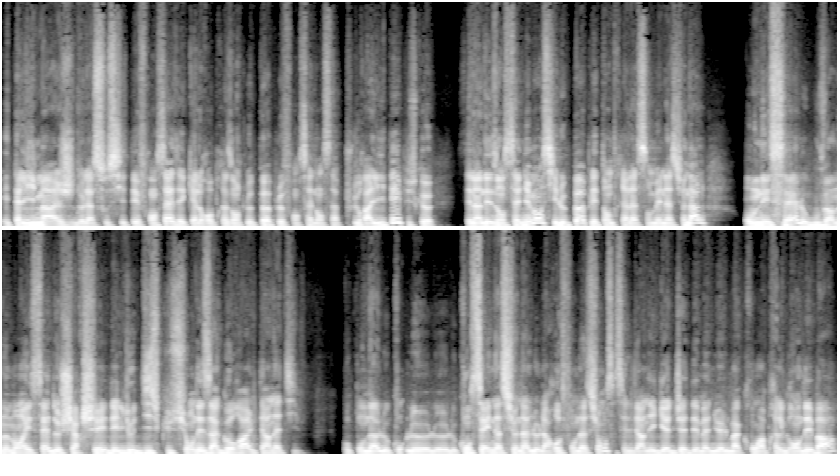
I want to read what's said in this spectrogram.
est à l'image de la société française et qu'elle représente le peuple français dans sa pluralité, puisque c'est l'un des enseignements. Si le peuple est entré à l'Assemblée nationale, on essaie, le gouvernement essaie de chercher des lieux de discussion, des agoras alternatives. Donc on a le, Conseil national de la refondation, ça c'est le dernier gadget d'Emmanuel Macron après le grand débat.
